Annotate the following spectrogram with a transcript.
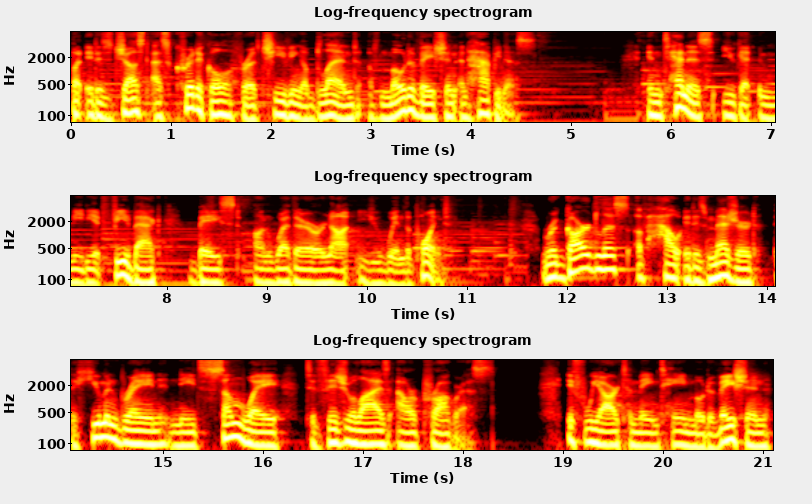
but it is just as critical for achieving a blend of motivation and happiness. In tennis, you get immediate feedback based on whether or not you win the point. Regardless of how it is measured, the human brain needs some way to visualize our progress. If we are to maintain motivation,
